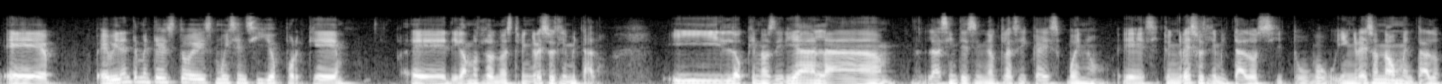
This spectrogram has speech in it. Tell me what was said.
eh, evidentemente esto es muy sencillo porque, eh, digámoslo, nuestro ingreso es limitado. Y lo que nos diría la, la síntesis neoclásica es, bueno, eh, si tu ingreso es limitado, si tu ingreso no ha aumentado,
